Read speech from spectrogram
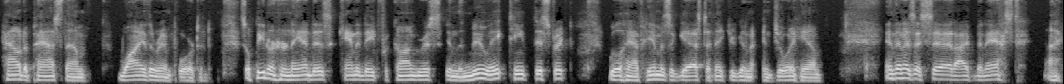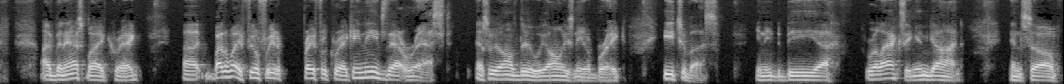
how to pass them, why they're important. So Peter Hernandez, candidate for Congress in the new 18th district, we'll have him as a guest. I think you're going to enjoy him. And then, as I said, I've been asked, I've, I've been asked by Craig. Uh, by the way, feel free to pray for Craig. He needs that rest, as we all do. We always need a break, each of us. You need to be uh, relaxing in God. And so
